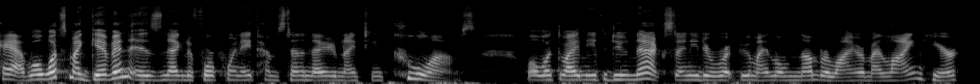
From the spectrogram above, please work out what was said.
have? Well, what's my given is negative 4.8 times 10 to the negative 19th coulombs. Well, what do I need to do next? I need to do my little number line or my line here.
